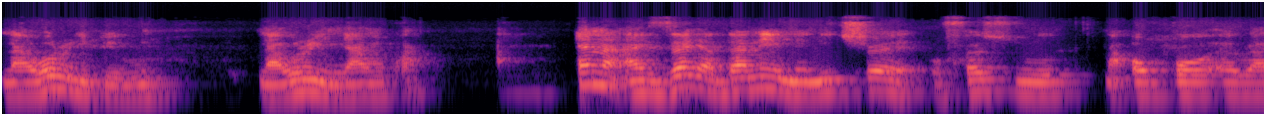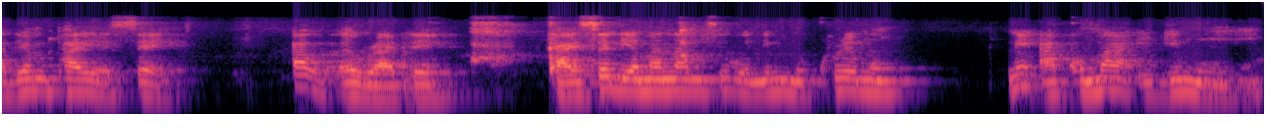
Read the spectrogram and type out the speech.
na worebɛwu na worennya nkwa. Ɛna isaiah danee n'ani kyerɛɛ ɔfasuo na ɔbɔɔ awurade mpaeɛ sɛ ao awurade kae sɛdeɛ manam sɛ w'anim nokorɛ mu ne akoma a ɛdi mu mu.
